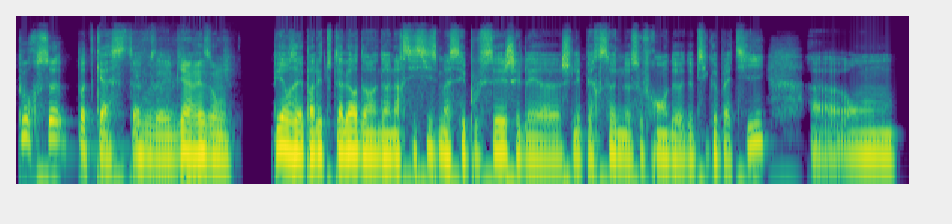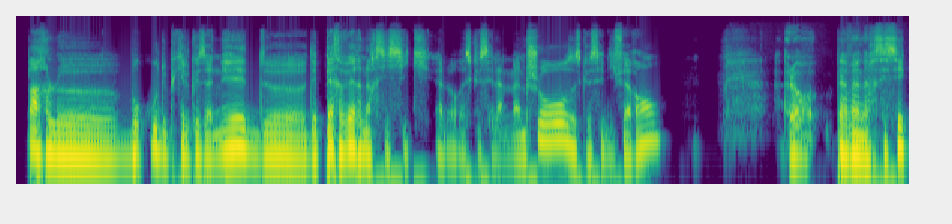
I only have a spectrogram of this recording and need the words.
pour ce podcast. vous avez bien raison. Pierre, vous avez parlé tout à l'heure d'un narcissisme assez poussé chez les, euh, chez les personnes souffrant de, psychopathie. Euh, on parle beaucoup depuis quelques années de, des pervers narcissiques. Alors, est-ce que c'est la même chose? Est-ce que c'est différent? Alors, pervers narcissique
